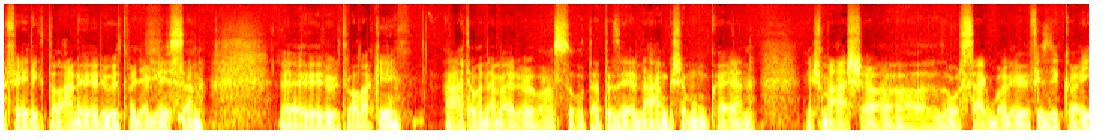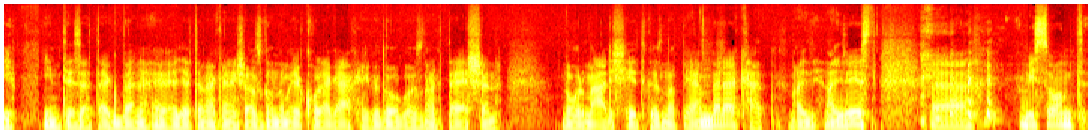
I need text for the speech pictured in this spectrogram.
félig talán őrült, vagy egészen őrült valaki. Általában nem erről van szó. Tehát azért nálunk sem munkahelyen és más az országban lévő fizikai intézetekben, egyetemeken is azt gondolom, hogy a kollégák, akik dolgoznak, teljesen normális hétköznapi emberek, hát nagy, nagy részt, viszont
